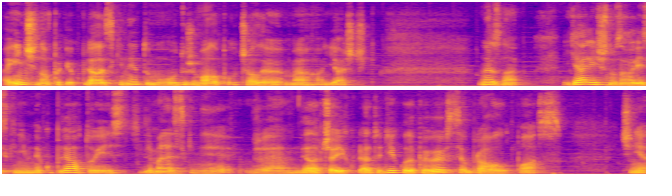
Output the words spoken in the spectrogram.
а інші навпаки купляли скіни, тому дуже мало получали мегаящики. Не знаю. Я лічно взагалі скінів не купляв, то є для мене скіни вже я почав їх купляти тоді, коли появився Brawl Pass. Чи ні,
